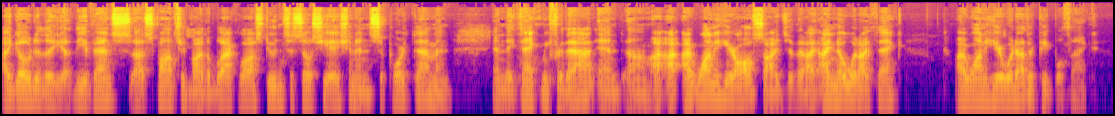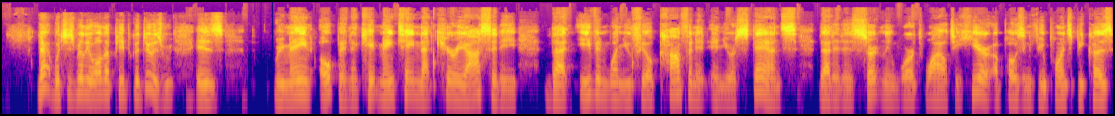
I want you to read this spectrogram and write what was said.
I go to the uh, the events uh, sponsored by the Black Law Students Association and support them, and and they thank me for that. And um, I, I, I want to hear all sides of it. I, I know what I think. I want to hear what other people think. Yeah, which is really all that people could do is is remain open and keep maintain that curiosity that even when you feel confident in your stance that it is certainly worthwhile to hear opposing viewpoints because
